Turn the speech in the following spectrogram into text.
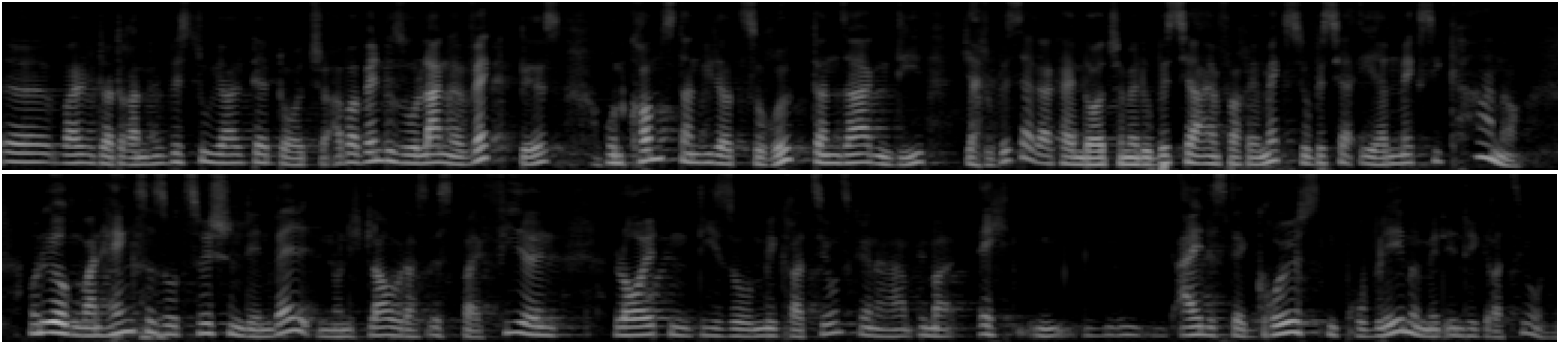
äh, weil du da dran bist, bist du ja halt der Deutsche. Aber wenn du so lange weg bist und kommst dann wieder zurück, dann sagen die, ja, du bist ja gar kein Deutscher mehr, du bist ja einfach in Mexiko, du bist ja eher ein Mexikaner. Und irgendwann hängst du so zwischen den Welten. Und ich glaube, das ist bei vielen Leuten, die so Migrationskinder haben, immer echt eines der größten Probleme mit Integration.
